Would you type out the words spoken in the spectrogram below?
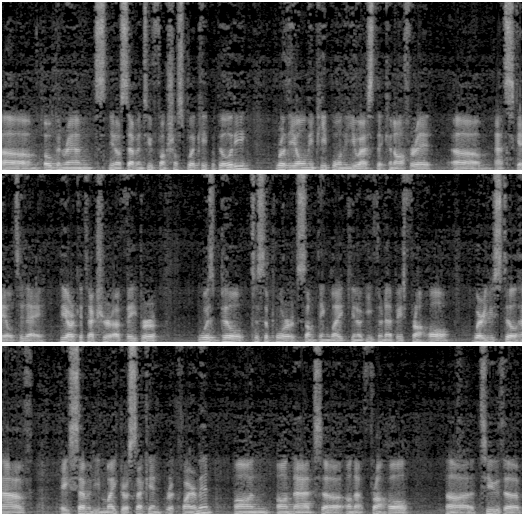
um, Open RAN, you know, 7.2 functional split capability, we're the only people in the U.S. that can offer it um, at scale today. The architecture of Vapor was built to support something like you know Ethernet-based front haul, where you still have a 70 microsecond requirement on on that uh, on that front haul uh, to the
